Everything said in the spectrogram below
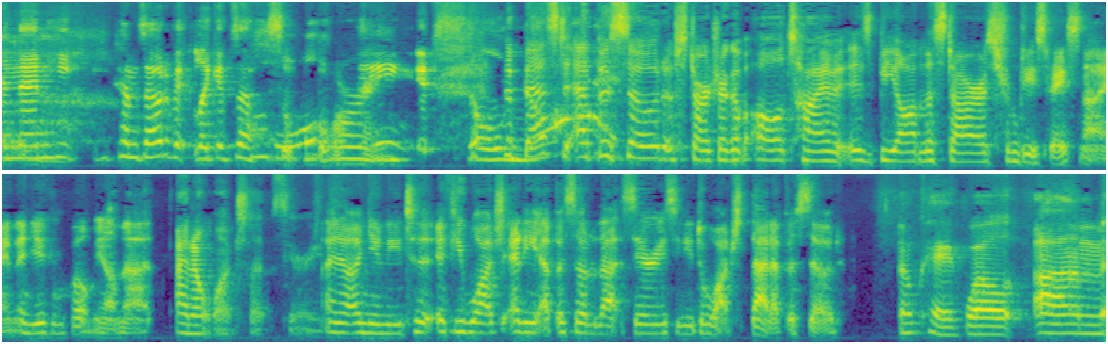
And then he, he comes out of it like it's a so whole boring. thing. It's so the best episode of Star Trek of all time is Beyond the Stars from Deep Space Nine, and you can quote me on that. I don't watch that series. I know, and you need to if you watch any episode of that series, you need to watch that episode. Okay, well, um,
